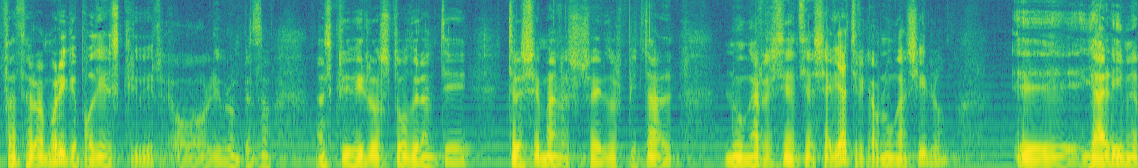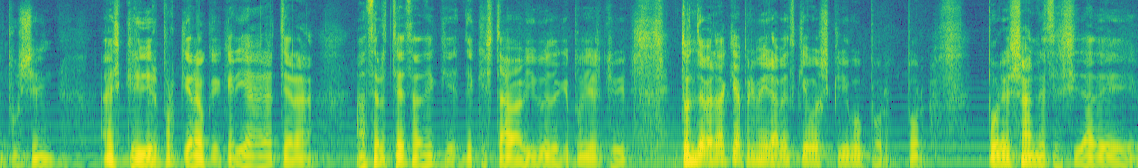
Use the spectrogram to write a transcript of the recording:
facer o amor e que podía escribir. O libro empezou a escribirlo, estou durante tres semanas ao sair do hospital nunha residencia seriátrica, nun asilo, eh, e ali me puxen a escribir porque era o que quería era ter a, a certeza de que, de que estaba vivo, e de que podía escribir. Entón, de verdad que a primeira vez que eu escribo por, por, por esa necesidade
